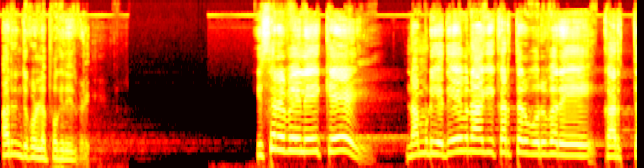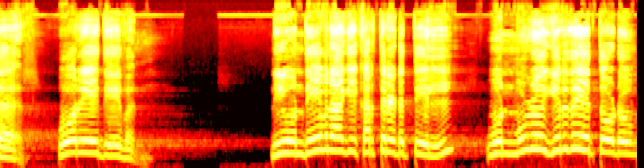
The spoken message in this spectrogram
அறிந்து கொள்ளப் போகிறீர்கள். இஸ்ரவேலே கேள் நம்முடைய தேவனாகி கர்த்தர் ஒருவரே கர்த்தர் ஒரே தேவன். நீ உன் தேவனாகிய கர்த்தரிடத்தில் உன் முழு இருதயத்தோடும்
